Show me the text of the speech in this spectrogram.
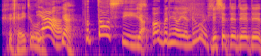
gegeten worden. Ja, ja. fantastisch. Ja. Oh, ik ben heel jaloers. Dus de, de, de, de,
